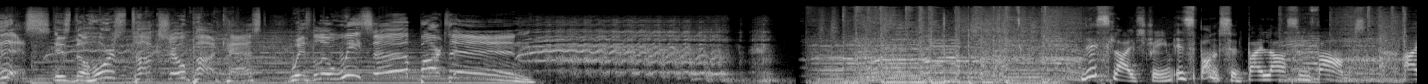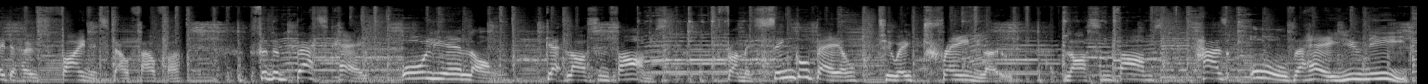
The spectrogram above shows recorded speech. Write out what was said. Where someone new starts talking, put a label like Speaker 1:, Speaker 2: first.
Speaker 1: This is the Horse Talk Show podcast with Louisa Barton.
Speaker 2: This live stream is sponsored by Larson Farms, Idaho's finest alfalfa. For the best hay all year long, get Larson Farms. From a single bale to a trainload, Larson Farms has all the hay you need.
